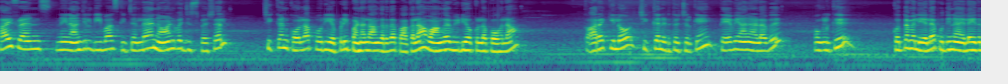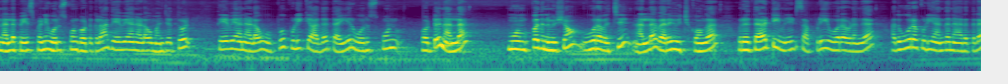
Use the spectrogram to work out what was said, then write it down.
ஹாய் ஃப்ரெண்ட்ஸ் நீ நாஞ்சில் தீபாஸ் கிச்சனில் நான்வெஜ் ஸ்பெஷல் சிக்கன் கோலாப்பூரி எப்படி பண்ணலாங்கிறத பார்க்கலாம். வாங்க வீடியோக்குள்ளே போகலாம். அரை கிலோ சிக்கன் எடுத்து வச்சுருக்கேன். தேவையான அளவு உங்களுக்கு கொத்தமல்லி இலை புதினா இலை இதை நல்லா பேஸ்ட் பண்ணி ஒரு ஸ்பூன் போட்டுக்கலாம். தேவையான அளவு மஞ்சத்தூள் தேவையான அளவு உப்பு புளிக்காத தயிர் ஒரு ஸ்பூன் போட்டு நல்லா மு முப்பது நிமிஷம் ஊற வச்சு நல்லா விரவி வச்சுக்கோங்க. ஒரு தேர்ட்டி மினிட்ஸ் அப்படி ஊற விடுங்க. அது ஊறக்கூடிய அந்த நேரத்தில்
